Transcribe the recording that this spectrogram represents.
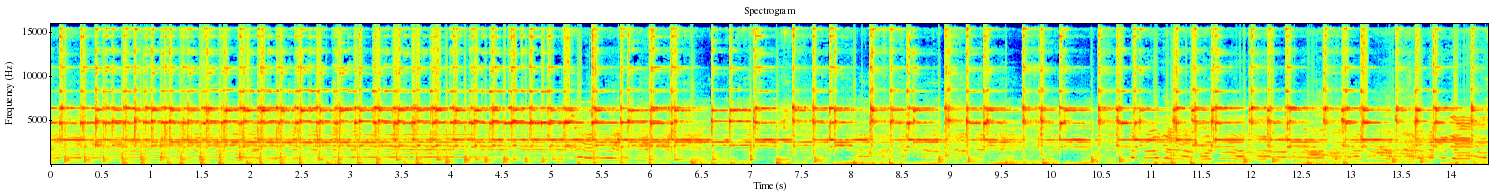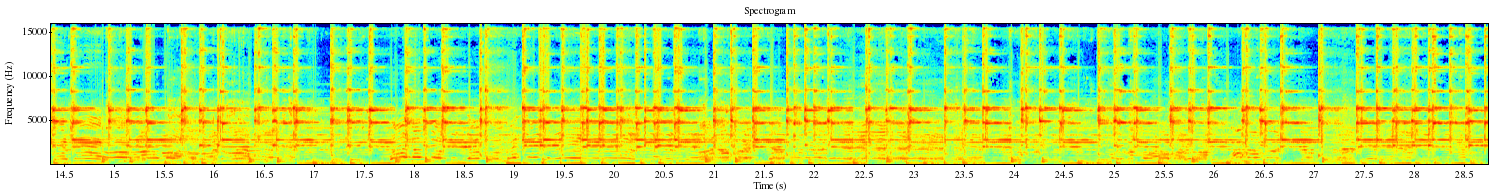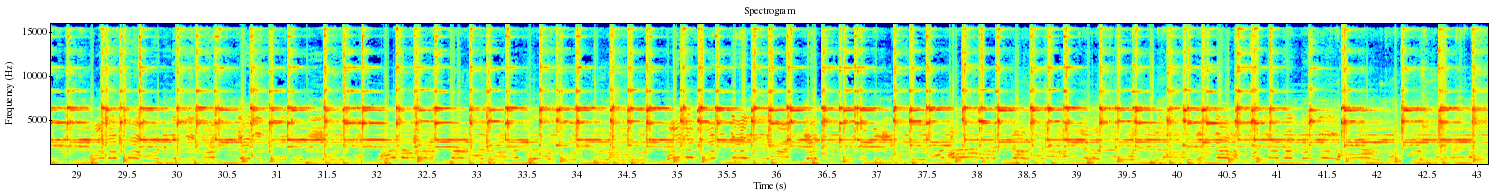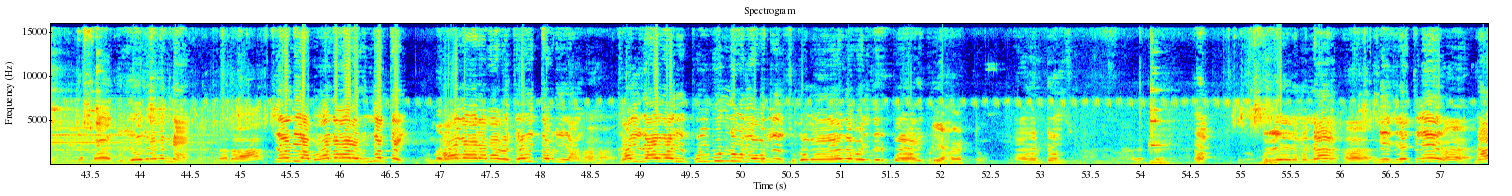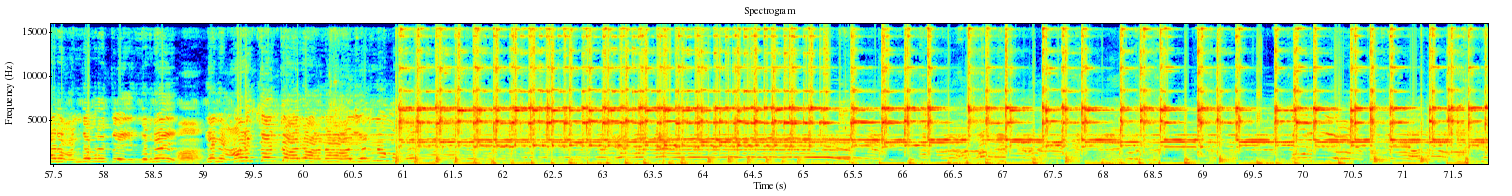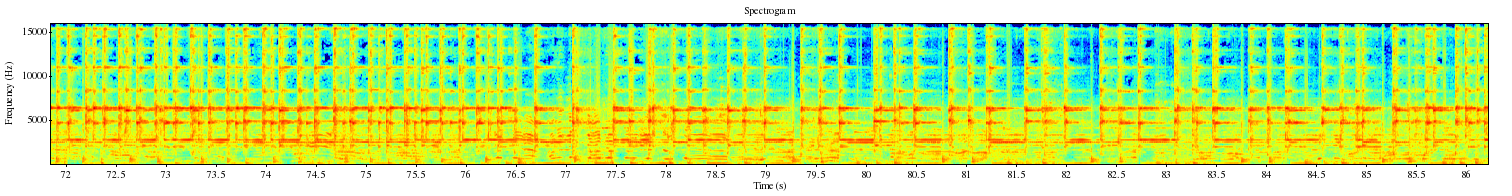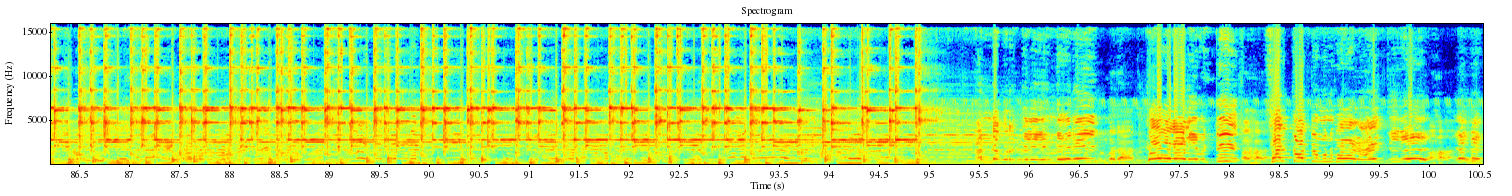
என்னுடைய பாதார விண்ணத்தை. ஆதாரமாக சேவித்தபடியால் ஆஹா. கல்காய்வாரி புல்புண்டு உள்ளவர்களில் சுகமாக வைத்திருப்பாய் அப்படி ஆகட்டும் ஆகட்டும் தினத்திலே. நானும் அந்த புறத்தில் இருந்தவனே. என்னை அழைத்தாரா என்னும்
